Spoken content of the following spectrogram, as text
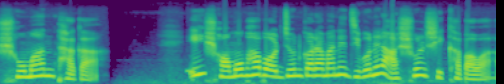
সমান থাকা। এই সমভাব অর্জন করা মানে জীবনের আসল শিক্ষা পাওয়া।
